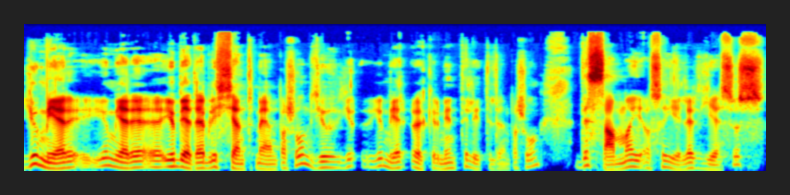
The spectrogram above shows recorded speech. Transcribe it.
Jo, mer, jo, mer, jo bedre jeg blir kjent med en person, jo, jo, mer øker min tillit til den personen. Det samme også gjelder Jesus.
